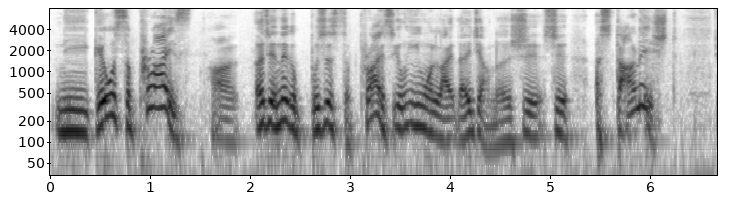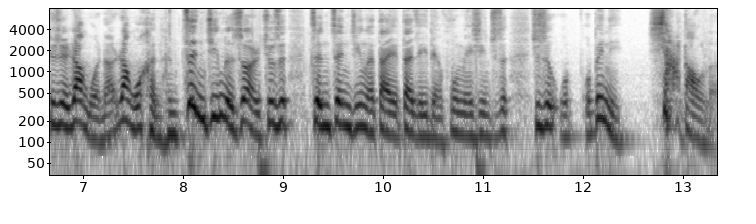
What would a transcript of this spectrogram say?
你给我 surprise 啊，而且那个不是 surprise，用英文来来讲呢是是 astonished，就是让我呢让我很很震惊的事儿，就是真震惊的带带着一点负面性，就是就是我我被你吓到了。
